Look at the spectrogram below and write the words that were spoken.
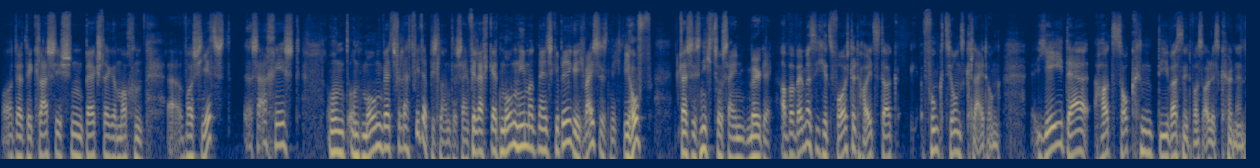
oder die klassischen Bergsteiger machen, äh, was jetzt Sache ist. Und, und morgen wird es vielleicht wieder ein bisschen anders sein. Vielleicht geht morgen niemand mehr ins Gebirge. Ich weiß es nicht. Ich hoffe, dass es nicht so sein möge. Aber wenn man sich jetzt vorstellt, heutzutage Funktionskleidung. Jeder hat Socken, die weiß nicht, was alles können.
